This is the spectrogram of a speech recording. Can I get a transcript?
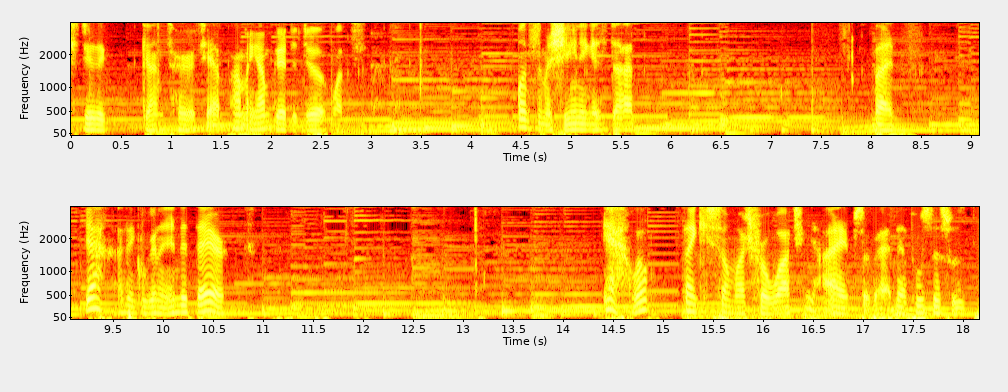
Should do the gun turrets. Yep, I mean, I'm good to do it once once the machining is done. But yeah, I think we're gonna end it there. Yeah, well, thank you so much for watching. I am Sir Bat Nipples. This was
